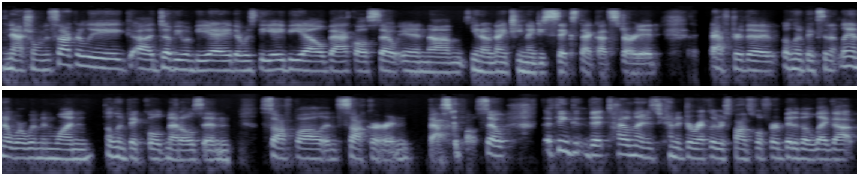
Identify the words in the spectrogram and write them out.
National Women's Soccer League, uh, WNBA. There was the ABL back also in um, you know 1996 that got started after the Olympics in Atlanta, where women won Olympic gold medals in softball and soccer and basketball. So I think that Title IX is kind of directly responsible for a bit of the leg up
